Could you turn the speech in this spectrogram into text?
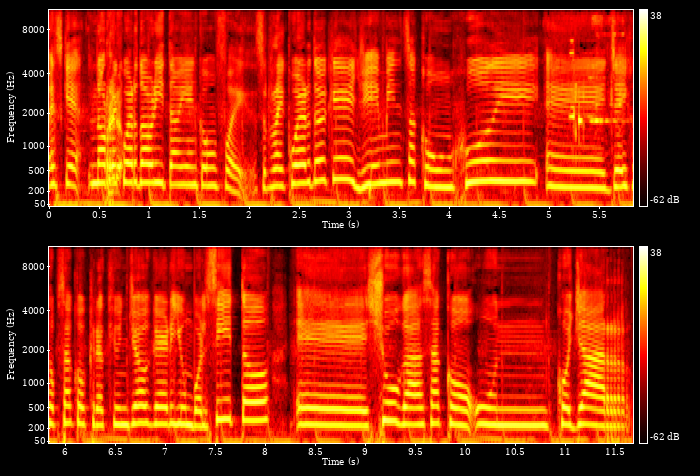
es que no Pero- recuerdo ahorita bien cómo fue. Recuerdo que Jimin sacó un hoodie, eh, J-Hope sacó creo que un jogger y un bolsito, eh, Suga sacó un collar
